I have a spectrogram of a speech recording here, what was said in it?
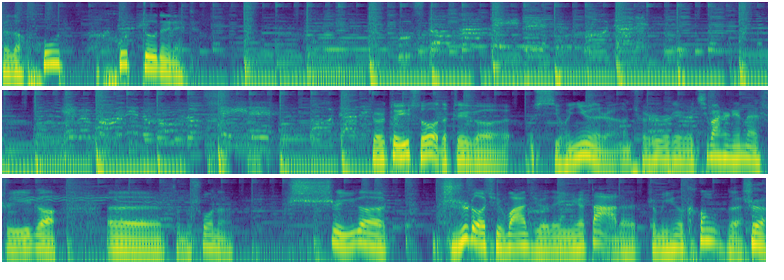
叫做 Who Who Did It。就是对于所有的这个喜欢音乐的人，确实是这个七八十年代是一个呃，怎么说呢，是一个值得去挖掘的一个大的这么一个坑。对，是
